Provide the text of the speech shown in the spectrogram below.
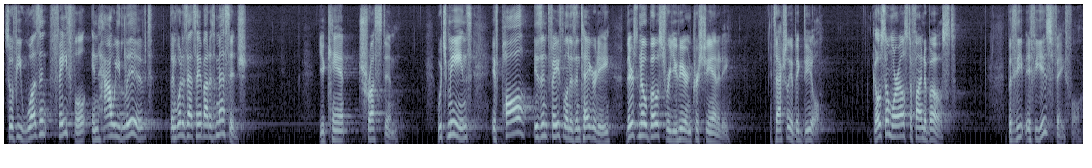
So, if he wasn't faithful in how he lived, then what does that say about his message? You can't trust him. Which means if Paul isn't faithful in his integrity, there's no boast for you here in Christianity. It's actually a big deal. Go somewhere else to find a boast. But if he, if he is faithful,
